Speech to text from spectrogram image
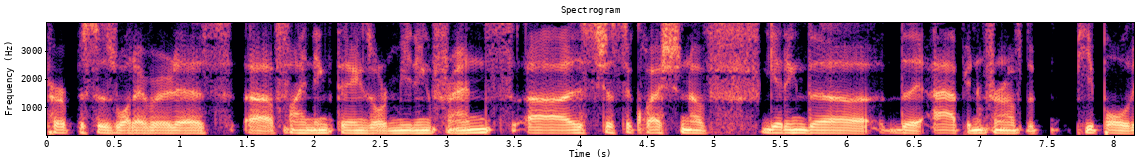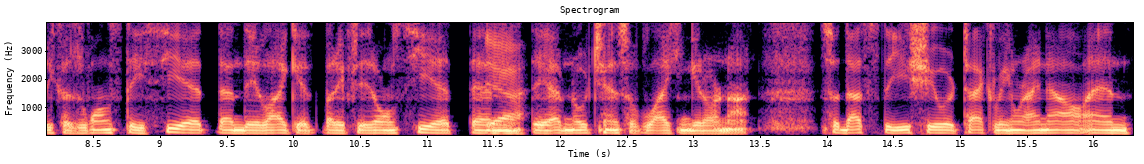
purposes, whatever it is, uh, finding things or meeting friends. Uh, it's just a question of getting the the app in front of the people because once they see it, then they like it. But if they don't see it, then Yeah. they have no chance of liking it or not. So that's the issue we're tackling right now, and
